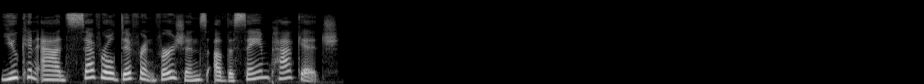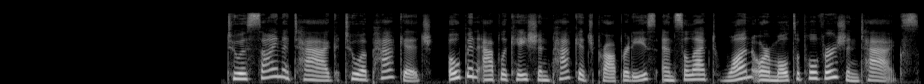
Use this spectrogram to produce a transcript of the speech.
You can add several different versions of the same package. To assign a tag to a package, open Application Package Properties and select one or multiple version tags.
